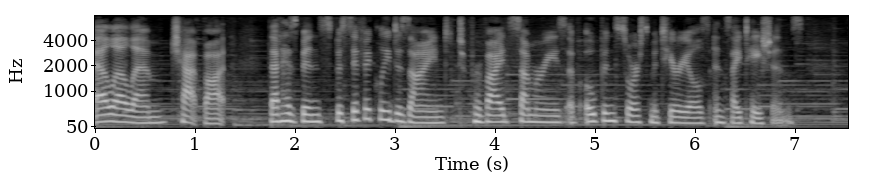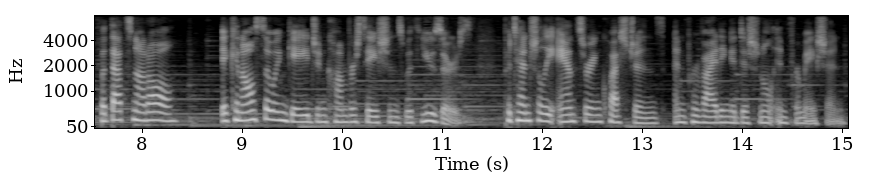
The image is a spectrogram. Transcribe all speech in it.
LLM chatbot, that has been specifically designed to provide summaries of open source materials and citations. But that's not all. It can also engage in conversations with users, potentially answering questions and providing additional information.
